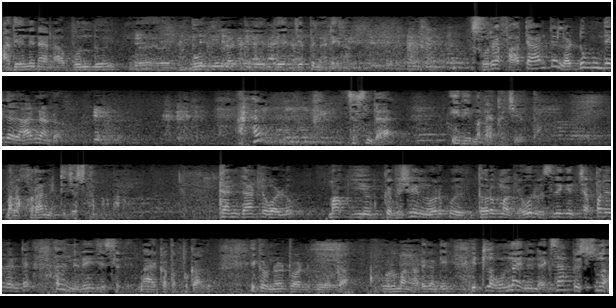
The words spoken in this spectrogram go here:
అదేంది నేను ఆ బూందు బూందీ లడ్డు ఏంది? అని చెప్పి అడిగాను సూర్య ఫాతిహ అంటే లడ్డు బూందే కదా అన్నాడు. చూసిందా? ఇది మన యొక్క జీవితం. మన హురాన్ని ఇట్టు చేసుకున్నాం మనం. కానీ దాంట్లో వాళ్ళు మాకు ఈ యొక్క విషయం వరకు ఇంతవరకు మాకు ఎవరు విశ్లేషించి చెప్పలేదంటే అది నేనేం చేసేది? నా యొక్క తప్పు కాదు. ఇక్కడ ఉన్నటువంటి మీ యొక్క ఉలమాన్ని అడగండి. ఇట్లా ఉన్నాయి నేను ఎగ్జాంపుల్ ఇస్తున్నా.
